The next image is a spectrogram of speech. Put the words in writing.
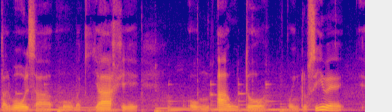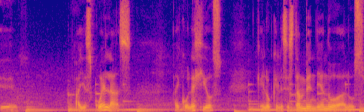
tal bolsa o maquillaje o un auto o inclusive hay escuelas, hay colegios que lo que les están vendiendo a los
